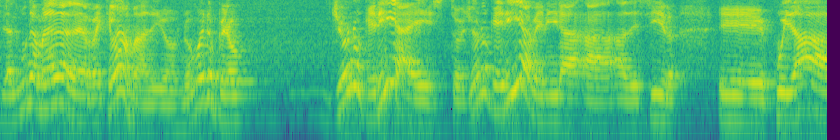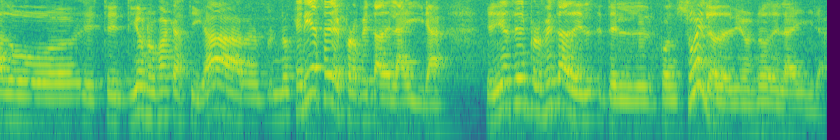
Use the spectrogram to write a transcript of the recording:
de alguna manera le reclama a Dios, ¿no? Bueno, pero yo no quería esto, yo no quería venir a, decir, eh, cuidado, este, Dios nos va a castigar, no quería ser el profeta de la ira, Quería ser el profeta del, consuelo de Dios, no de la ira.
